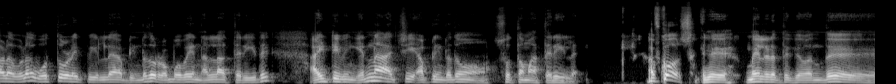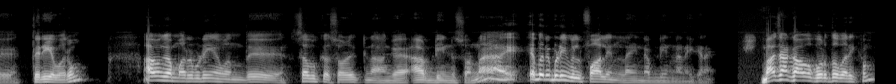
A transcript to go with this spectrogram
அளவில் ஒத்துழைப்பு இல்லை அப்படின்றது ரொம்பவே நல்லா தெரியுது. ஐடி விங் என்ன ஆச்சு அப்படின்றதும் சுத்தமாக தெரியல. அஃப்கோர்ஸ் இது மேலிடத்துக்கு வந்து தெரிய வரும். அவங்க மறுபடியும் வந்து சவுக்க சுழக்கினாங்க அப்படின்னு சொன்னால் everybody will fall in line அப்படின்னு நினைக்கிறேன். பாஜகவை பொறுத்த வரைக்கும்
